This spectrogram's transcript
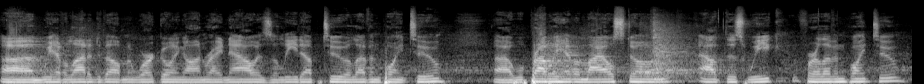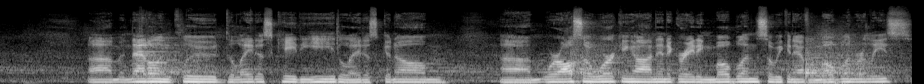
Um, we have a lot of development work going on right now as a lead up to 11.2. Uh, we'll probably have a milestone out this week for 11.2. Um, and that'll include the latest KDE, the latest GNOME. Um, we're also working on integrating Moblin so we can have a Moblin release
